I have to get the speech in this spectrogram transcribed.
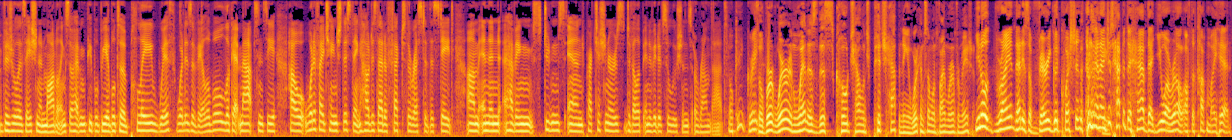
visualization and modeling. So having people be able to play with what is available, look at maps, and see how. What if I change this thing? How does that affect the rest of the state? Um, and then having students and practitioners develop innovative solutions around that. Okay, great. So, Bert, where and when is this code challenge pitch happening, and where can someone find more information? You know, Ryan, that is a very good question, and I just happen to have that URL off the top of my head,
